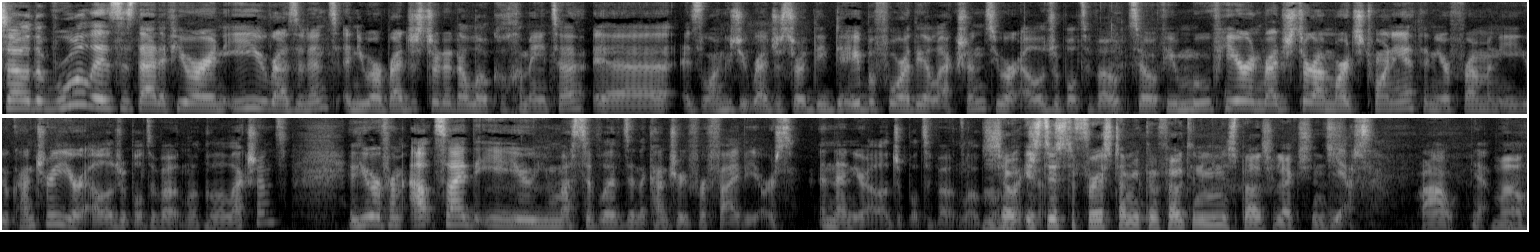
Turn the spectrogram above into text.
So the rule is is that if you are an EU resident and you are registered at a local gemeente, uh, as long as you register the day before the elections, you are eligible to vote. So if you move here and register on March 20th and you're from an EU country, you're eligible to vote in local elections. If you are from outside the EU, you must have lived in the country for five years, and then you're eligible to vote in local So elections. is this the first time you can vote in the municipality elections? Yes. Wow. Yeah. Wow.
